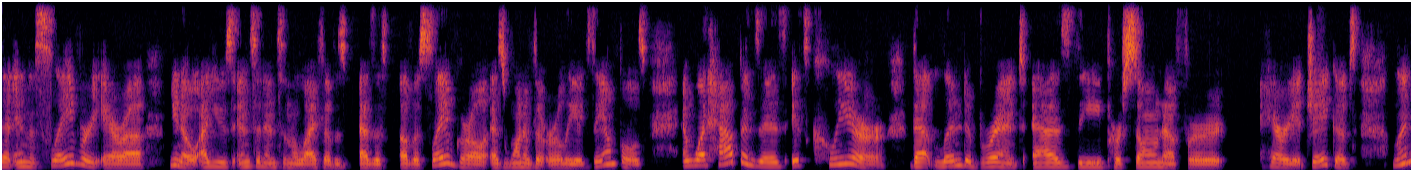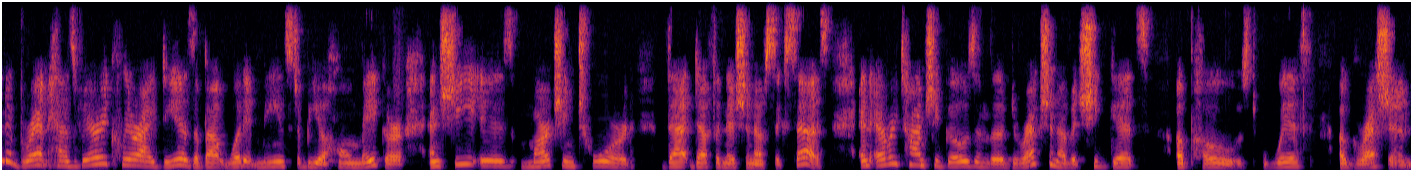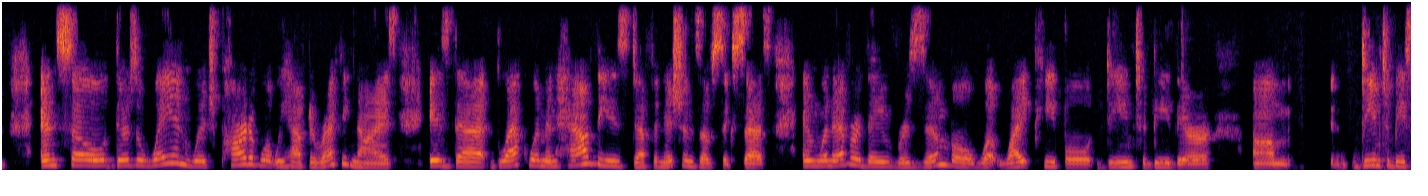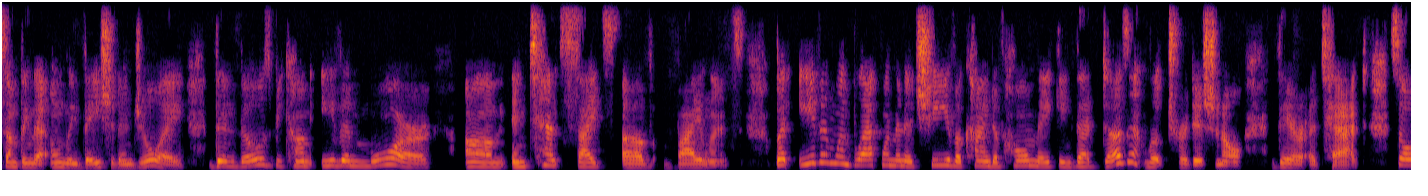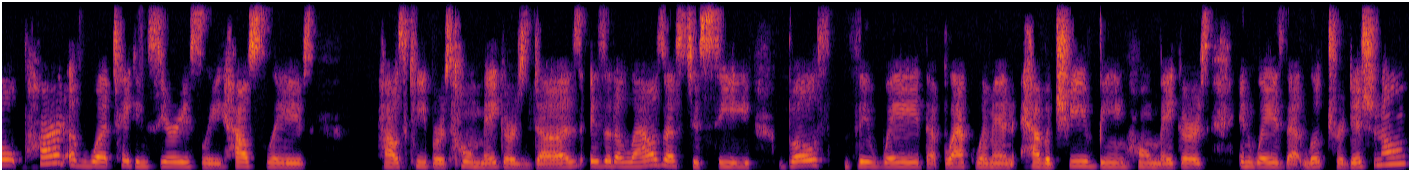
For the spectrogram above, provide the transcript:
that in the slavery era, you know, I use incidents in the life of, as a, of a slave girl as one of the early examples. And what happens is it's clear that Linda Brent, as the persona for Harriet Jacobs, Linda Brent has very clear ideas about what it means to be a homemaker, and she is marching toward that definition of success. And every time she goes in the direction of it, she gets opposed with aggression. And so there's a way in which part of what we have to recognize is that Black women have these definitions of success, and whenever they resemble what white people deem to be their um, deemed to be something that only they should enjoy, then those become even more um, intense sites of violence. But even when Black women achieve a kind of homemaking that doesn't look traditional, they're attacked. So, part of what taking seriously house slaves, housekeepers, homemakers does is it allows us to see both the way that Black women have achieved being homemakers in ways that look traditional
